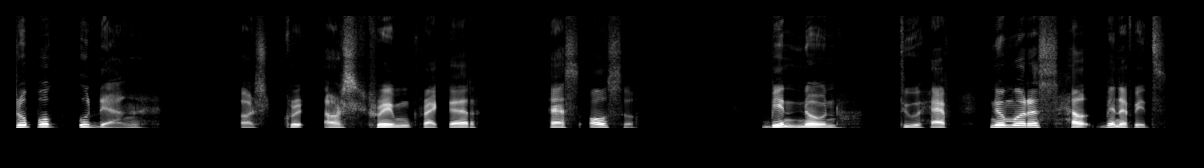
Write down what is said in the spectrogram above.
Kerupuk udang, or, or cream cracker, has also been known to have numerous health benefits.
